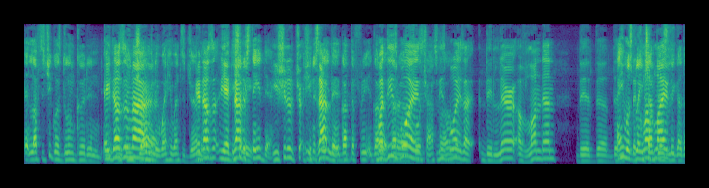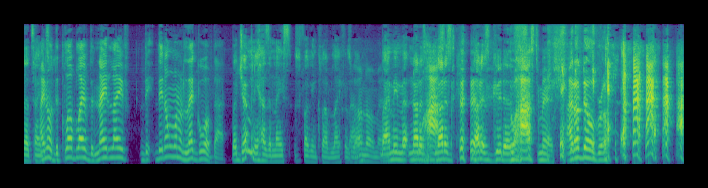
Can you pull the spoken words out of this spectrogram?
Loftus Cheek was doing good in, It doesn't in matter. Germany when he went to Germany. It doesn't. Yeah, He should have stayed there. He should have. Tr- He should have exactly. stayed there. Got the free. Got but a, these got a full boys, these over. boys are the lure of London. The the the. and he was playing club Champions life. League at that time. I know too. the club life, the nightlife. They they don't want to let go of that. but Germany has a nice fucking club life as I well. don't know, man. But I mean, not as not as not as good as. Du hast mich. I don't know, bro.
